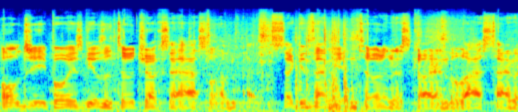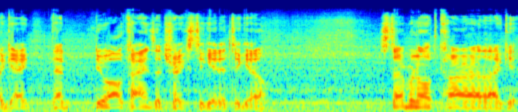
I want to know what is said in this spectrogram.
Old Jeep always gives the tow trucks a hassle. I'm, uh, second time getting towed in this car, and the last time the guy had to do all kinds of tricks to get it to go. Stubborn old car, I like it.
